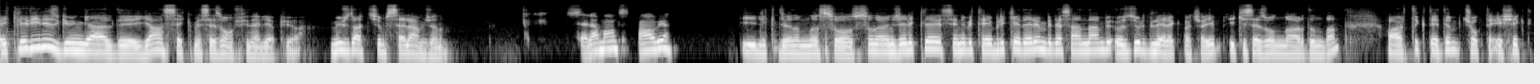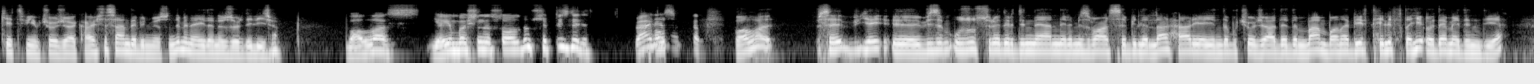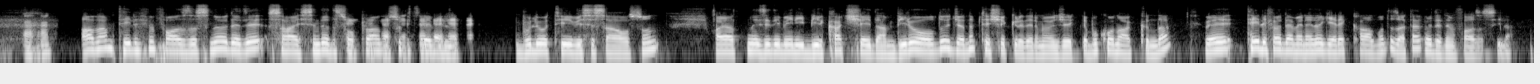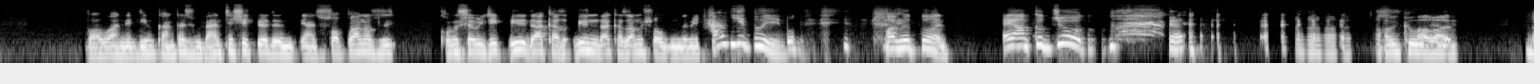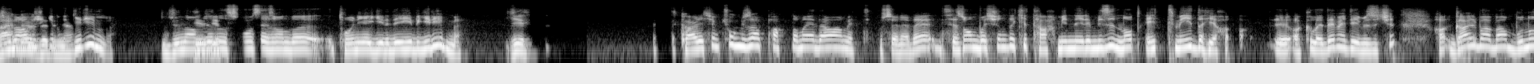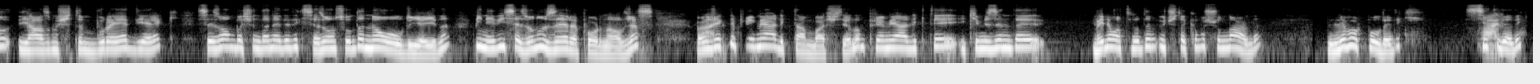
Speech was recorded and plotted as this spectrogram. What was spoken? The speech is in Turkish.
Beklediğiniz gün geldi. Yan sekme sezon finali yapıyor. Müjdatçım selam canım. Selam Ant. Ne yapıyorsun? İyilik canım nasıl olsun. Öncelikle seni bir tebrik ederim. Bir de senden bir özür dileyerek açayım. iki sezonun ardından. Artık dedim çok da eşeklik etmeyeyim çocuğa karşı. Sen de bilmiyorsun değil mi neyden özür dileyeceğim? Vallahi yayın başında sordum sürpriz dedin. Ver de Valla bizim uzun süredir dinleyenlerimiz varsa bilirler. Her yayında bu çocuğa dedim ben bana bir telif dahi ödemedin diye. Aha. Adam telifin fazlasını ödedi. Sayesinde de Sopranos'u bitirebildi. Blue TV'si sağ olsun. Hayatımda izlediğim en iyi birkaç şeyden biri oldu. Canım teşekkür ederim öncelikle bu konu hakkında. Ve telif ödemene de gerek kalmadı. Zaten ödedim fazlasıyla. Vallahi ne diyeyim kankacığım ben teşekkür ederim. Yani Sopranos'u konuşabilecek biri daha kaz- birini daha kazanmış oldum demek. How you doing? How you doing? Hey Uncle Jude. Uncle Vallahi ben Cun de amca gibi ya. gireyim mi? Cun amcanın gir. son sezonda Tony'ye girdiği gibi gireyim mi? Gir. Kardeşim çok güzel patlamaya devam ettik bu senede. Sezon başındaki tahminlerimizi not etmeyi dahi e, akıl edemediğimiz için ha- galiba ben bunu yazmıştım buraya diyerek sezon başında ne dedik sezon sonunda ne oldu yayını bir nevi sezonun Z raporunu alacağız. Öncelikle Premier Lig'den başlayalım. Premier Lig'de ikimizin de benim hatırladığım 3 takımı şunlardı. Liverpool dedik, City Aynen. dedik,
